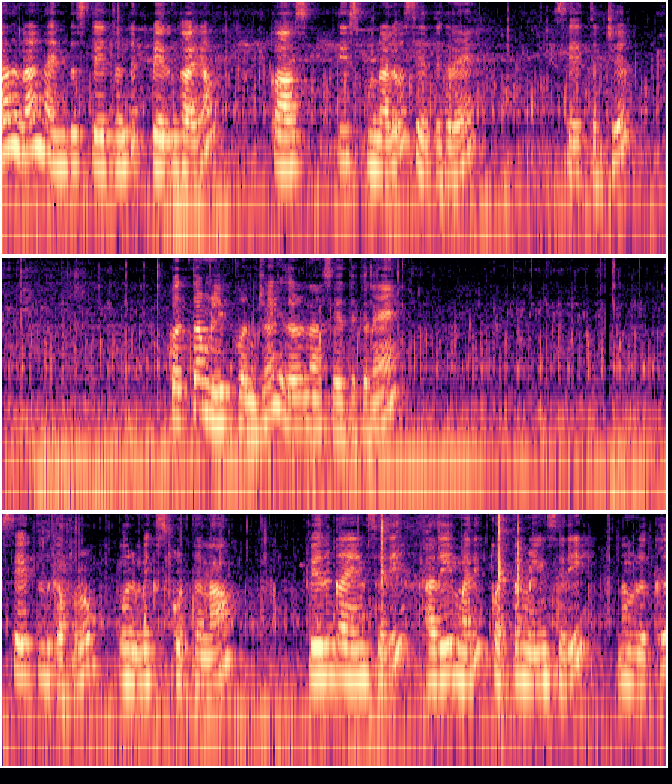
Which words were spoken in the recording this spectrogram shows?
அதனால் நான் இந்த ஸ்டேஜ் வந்து பெருங்காயம் கால் டீஸ்பூன் அளவு சேர்த்துக்கிறேன். சேர்த்துட்டு கொத்தமல்லி கொஞ்சம் இதோட நான் சேர்த்துக்கிறேன். சேர்த்ததுக்கப்புறம் ஒரு மிக்ஸ் கொடுத்தலாம் பெருங்காயம் சரி அதே மாதிரி கொத்தமல்லியும் சரி. நம்மளுக்கு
